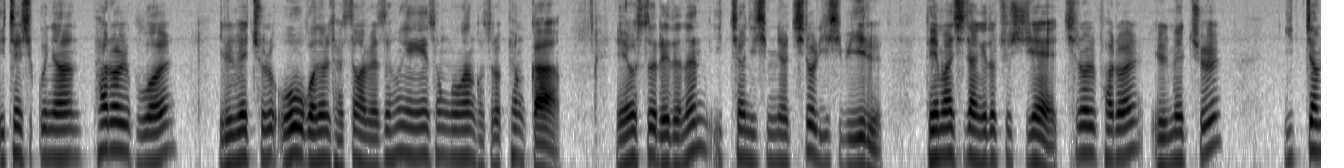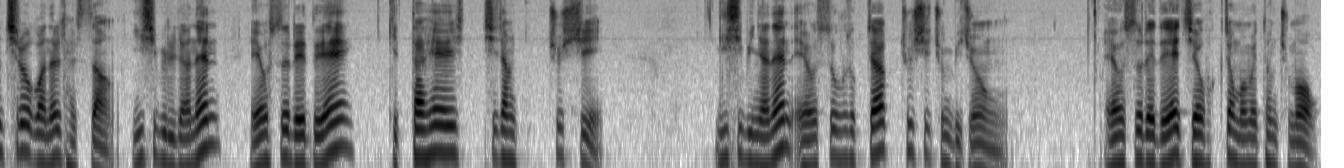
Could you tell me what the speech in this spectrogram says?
2019년 8월 9월 일매출 5억 원을 달성하면서 흥행에 성공한 것으로 평가. 에오스 레드는 2020년 7월 22일 대만 시장에도 출시해 7월 8월 일매출 2.7억 원을 달성. 21년엔 에오스 레드의 기타 해외 시장 출시. 22년엔 에오스 후속작 출시 준비 중. 에오스 레드의 지역 확장 모멘텀 주목.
